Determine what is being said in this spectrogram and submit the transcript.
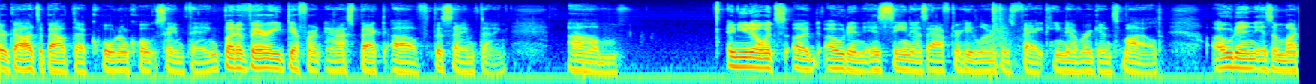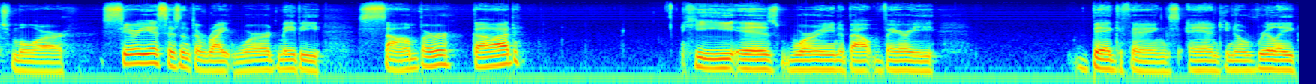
they're gods about the quote unquote same thing, but a very different aspect of the same thing. Um, and you know, it's uh, Odin is seen as after he learned his fate, he never again smiled. Odin is a much more serious, isn't the right word, maybe somber god. He is worrying about very big things and, you know, really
